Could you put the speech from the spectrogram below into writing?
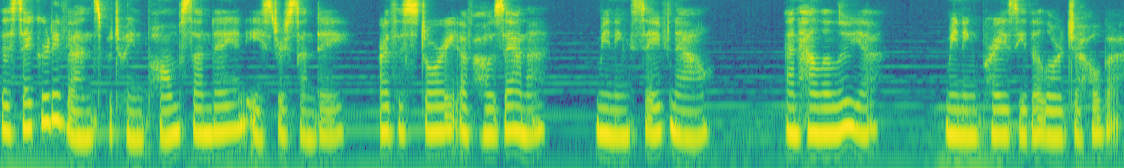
The sacred events between Palm Sunday and Easter Sunday are the story of Hosanna, meaning save now, and Hallelujah, meaning praise ye the Lord Jehovah.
